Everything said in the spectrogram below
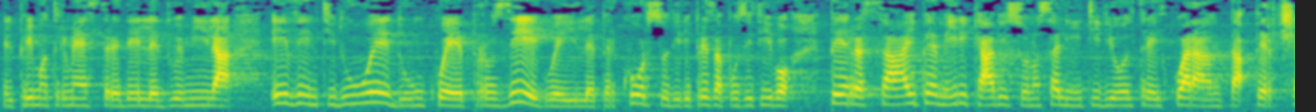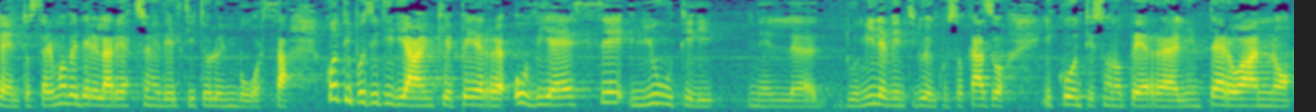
nel primo trimestre del 2022, dunque prosegue il percorso di ripresa positivo per Saipem, i ricavi sono saliti di oltre il 40%, staremo a vedere la reazione del titolo in borsa. Conti positivi anche per OVS, gli utili nel 2022, in questo caso i conti sono per l'intero anno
